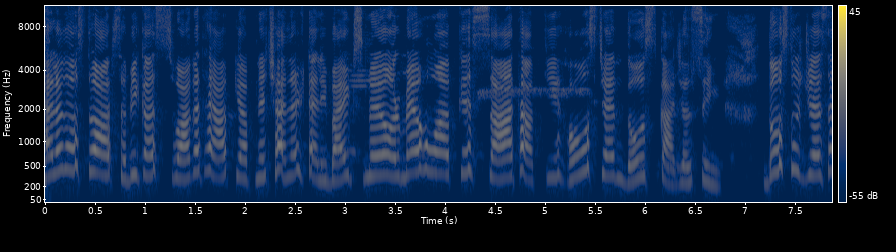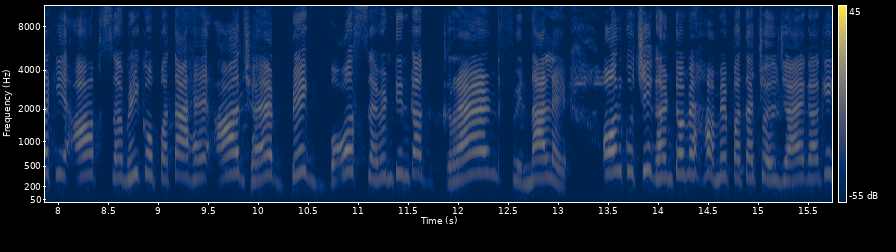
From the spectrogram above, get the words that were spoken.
हेलो दोस्तों आप सभी का स्वागत है आपके अपने चैनल टेलीबाइट्स में और मैं हूँ आपके साथ आपकी होस्ट एंड दोस्त काजल सिंह। दोस्तों जैसा कि आप सभी को पता है आज है बिग बॉस 17 का ग्रैंड फिनाले और कुछ ही घंटों में हमें पता चल जाएगा कि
